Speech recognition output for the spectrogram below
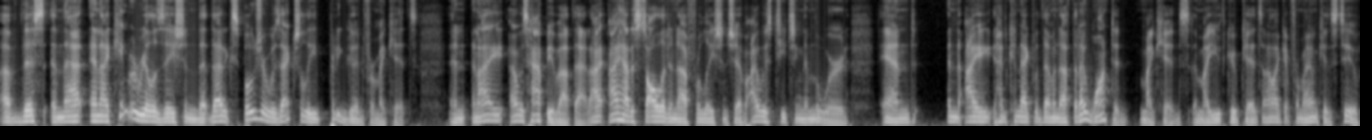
of this and that. And I came to a realization that that exposure was actually pretty good for my kids. And, and I, I was happy about that. I, I had a solid enough relationship. I was teaching them the word and and I had connect with them enough that I wanted my kids and my youth group kids, and I like it for my own kids too,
